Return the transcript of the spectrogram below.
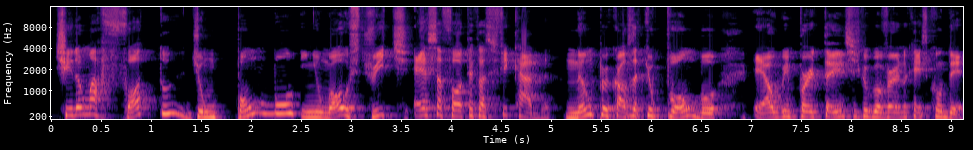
tira uma foto de um pombo em Wall Street, essa foto é classificada. Não por causa que o pombo é algo importante que o governo quer esconder,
